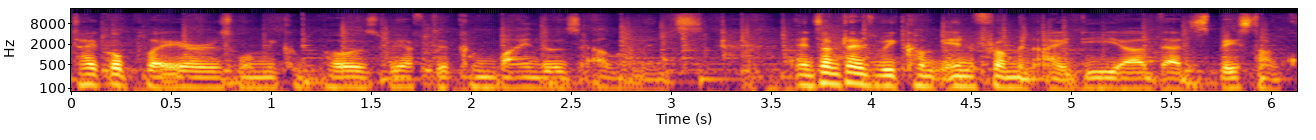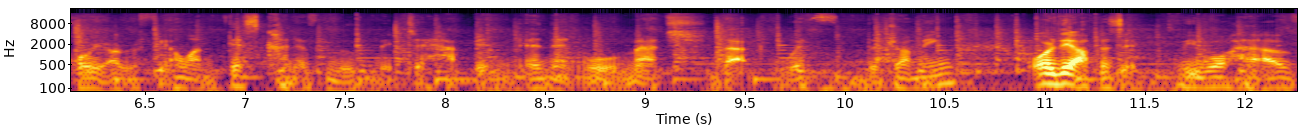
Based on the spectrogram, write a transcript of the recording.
taiko players, when we compose, we have to combine those elements. And sometimes we come in from an idea that is based on choreography. I want this kind of movement to happen, and then we'll match that with the drumming. Or the opposite. We will have,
